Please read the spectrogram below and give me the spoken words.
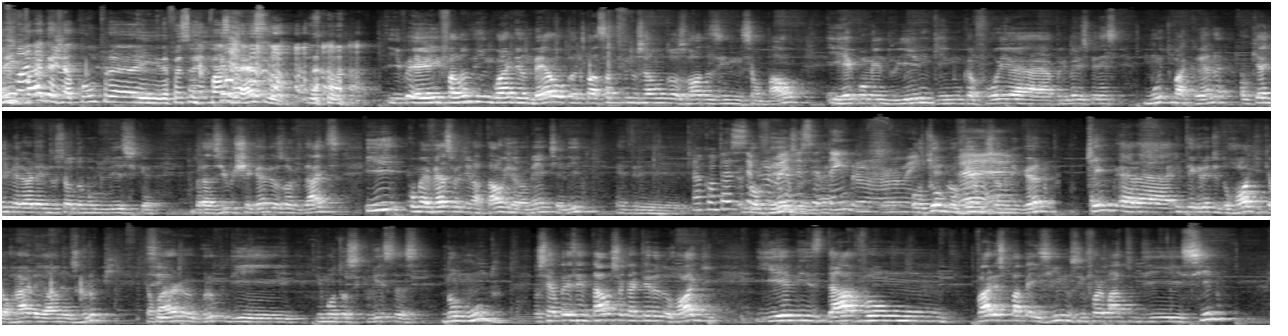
Nem paga, que- já compra e depois você repassa o resto. Não. E, e falando em Guardian Bell, ano passado fui no Salão das Rodas em São Paulo e recomendo irem, quem nunca foi, é a primeira experiência muito bacana. O que é de melhor da indústria automobilística, Brasil chegando as novidades e como é véspera de Natal, geralmente ali, entre Acontece sempre no mês de Novembro, né? setembro, normalmente. outubro, novembro, É, se eu não me engano. Quem era integrante do ROG, que é o Harley Owners Group, que é o Sim. maior grupo de, de motociclistas no mundo, você apresentava sua carteira do ROG e eles davam vários papeizinhos em formato de sino,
